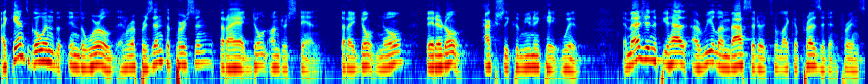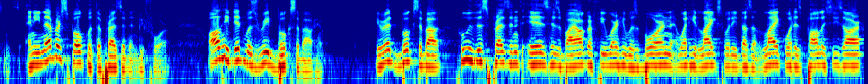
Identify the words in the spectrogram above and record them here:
I can't go in the, in the world and represent a person that I don't understand, that I don't know, that I don't actually communicate with. Imagine if you had a real ambassador to like a president, for instance, and he never spoke with the president before. All he did was read books about him. He read books about who this president is, his biography, where he was born, what he likes, what he doesn't like, what his policies are,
